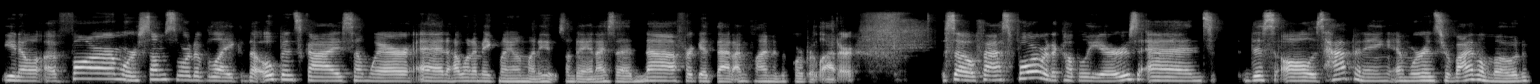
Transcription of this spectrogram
you know, a farm or some sort of like the open sky somewhere, and I want to make my own money someday." And I said, "Nah, forget that. I'm climbing the corporate ladder." So fast forward a couple years, and this all is happening, and we're in survival mode,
